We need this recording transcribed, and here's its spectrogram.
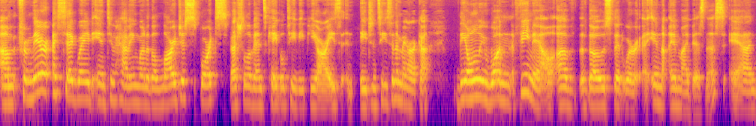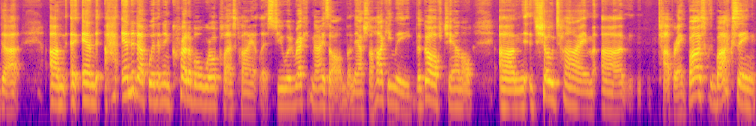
Um, from there, I segued into having one of the largest sports special events cable TV PRs agencies in America, the only one female of those that were in in my business, and uh, um, and ended up with an incredible world class client list. You would recognize all the National Hockey League, the Golf Channel, um, Showtime. Uh, top ranked box, boxing,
